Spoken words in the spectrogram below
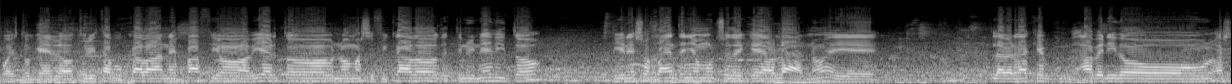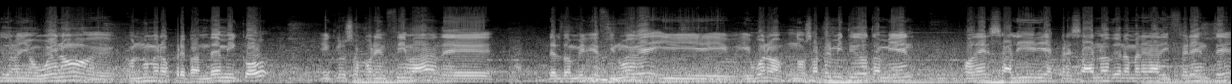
puesto que los turistas buscaban espacios abiertos, no masificados, destino inédito, y en eso Jaén tenía mucho de qué hablar, ¿no? Eh, la verdad es que ha sido un año bueno, eh, con números prepandémicos, incluso por encima del 2019 y, bueno, nos ha permitido también poder salir y expresarnos de una manera diferente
